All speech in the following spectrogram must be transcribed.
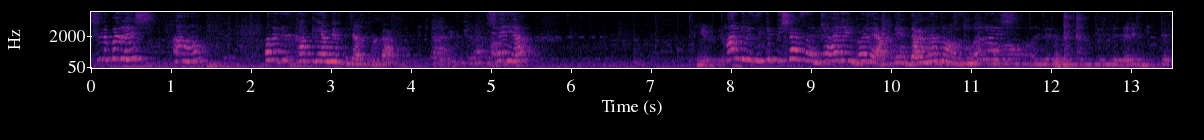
Şimdi Barış al. Patates katliamı yapacağız burada. Şey yap. Niye öyle Hangimizinki pişer sence? Hayır böyle yap. Dermen lazım Barış. Derin gitti.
